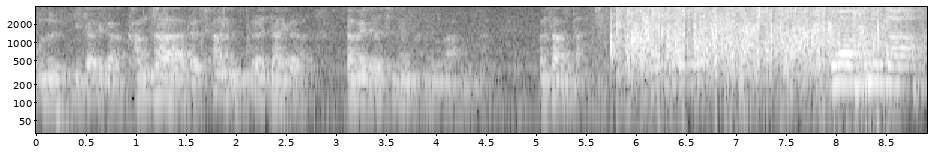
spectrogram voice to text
오늘 이 자리가 감사를 표하는 그런 자리가 겸해졌으면 하는 마음입니다. 감사합니다. 고맙습니다.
